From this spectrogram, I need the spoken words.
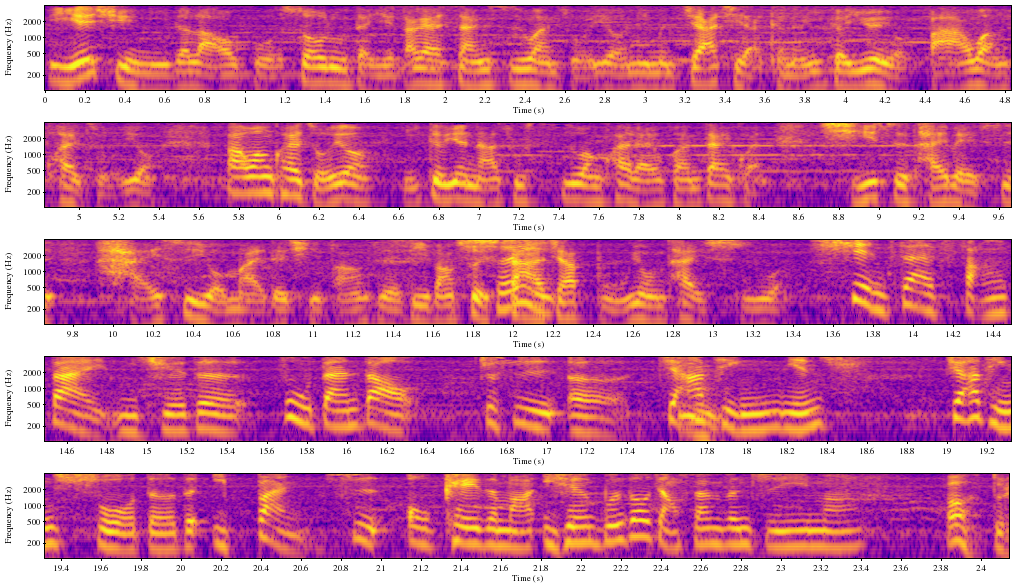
也许你的老婆收入的也大概三四万左右，你们加起来可能一个月有八万块左右。八万块左右，一个月拿出四万块来还贷款，其实台北市还是有买得起房子的地方，所以大家不用太失望。现在房贷你觉得负担到就是呃家庭年、嗯、家庭所得的一半是 OK 的吗？以前不是都讲三分之一吗？哦，对，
